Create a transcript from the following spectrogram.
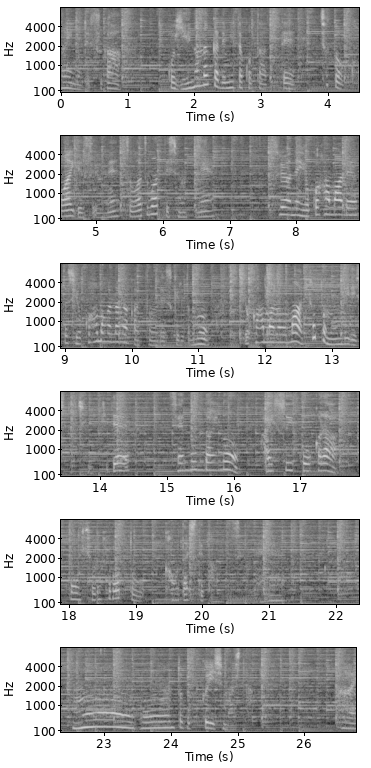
ないのですがこう家の中で見たことあってちょっと怖いですよね。ゾワゾワってしますね。それはね横浜で私横浜が長かったのですけれども横浜のまあちょっとのんびりした地域で洗面台の排水口からこうひょろひょろっと顔出してたんですよね。もうほんとびっくりしました。はい。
